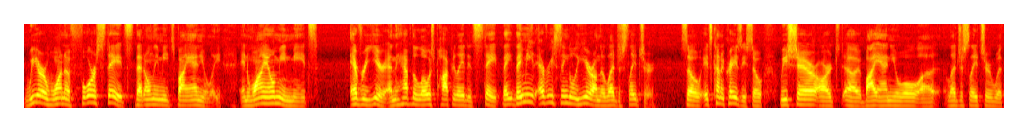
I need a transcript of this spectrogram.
we are one of four states that only meets biannually. And Wyoming meets every year, and they have the lowest populated state. They, they meet every single year on their legislature. So it's kind of crazy. So we share our uh, biannual uh, legislature with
